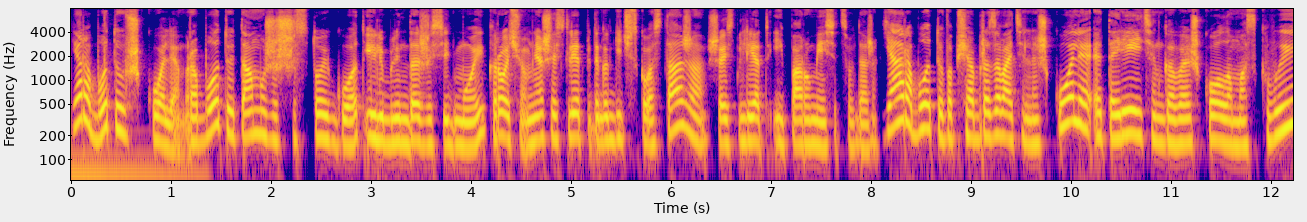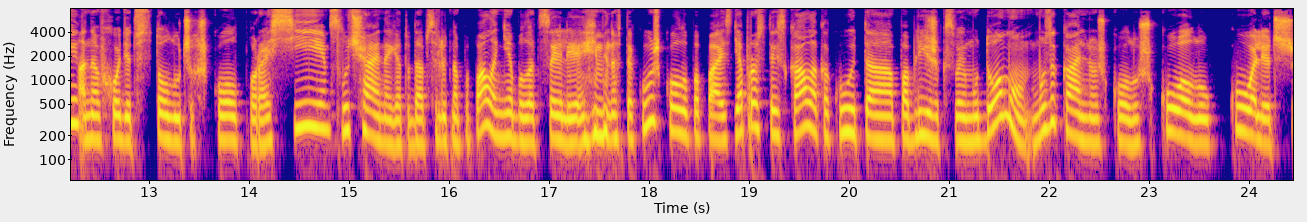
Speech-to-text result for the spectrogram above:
Я работаю в школе. Работаю там уже шестой год, или, блин, даже седьмой. Короче, у меня шесть лет педагогического стажа, шесть лет и пару месяцев даже. Я работаю в общеобразовательной школе. Это рейтинговая школа Москвы. Она входит в 100 лучших школ по России. Случайно я туда абсолютно попала. Не было цели именно в такую школу попасть. Я просто искала какую-то поближе к своему дому музыкальную школу, школу, колледж,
